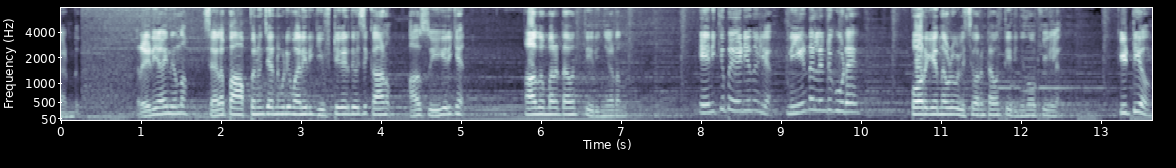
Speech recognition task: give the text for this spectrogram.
കണ്ടു. റെഡിയായി നിന്നോ? ചിലപ്പോൾ അപ്പനും ചേട്ടനും കൂടി വലിയൊരു ഗിഫ്റ്റ് കരുതി വെച്ച് കാണും. അത് സ്വീകരിക്കാൻ. അതും പറഞ്ഞിട്ട് അവൻ തിരിഞ്ഞടന്നു. എനിക്ക് പേടിയൊന്നുമില്ല. നീണ്ടല്ല എന്റെ കൂടെ? പുറകെ നിന്ന് അവൾ വിളിച്ചു പറഞ്ഞിട്ട് അവൻ തിരിഞ്ഞു നോക്കിയില്ല. കിട്ടിയോ?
